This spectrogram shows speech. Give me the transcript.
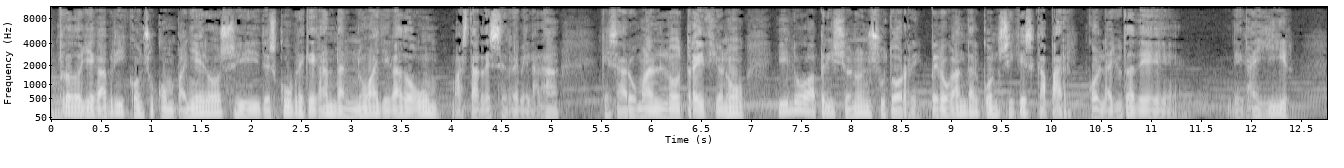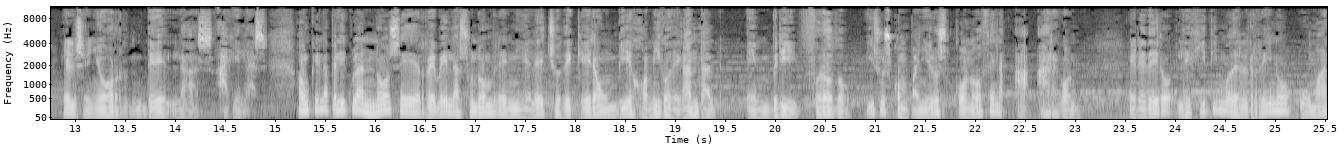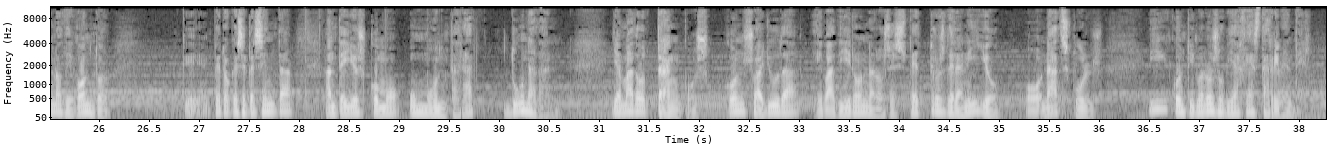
Frodo llega a Bree con sus compañeros y descubre que Gandalf no ha llegado aún. Más tarde se revelará que Saruman lo traicionó y lo aprisionó en su torre, pero Gandalf consigue escapar con la ayuda de, de Gair, el señor de las águilas. Aunque en la película no se revela su nombre ni el hecho de que era un viejo amigo de Gandalf, en Bree, Frodo y sus compañeros conocen a Aragorn, heredero legítimo del reino humano de Gondor, pero que se presenta ante ellos como un montaraz Dunadan, llamado Trancos. Con su ayuda evadieron a los espectros del anillo, o Nazgûl, y continuaron su viaje hasta Rivendell.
